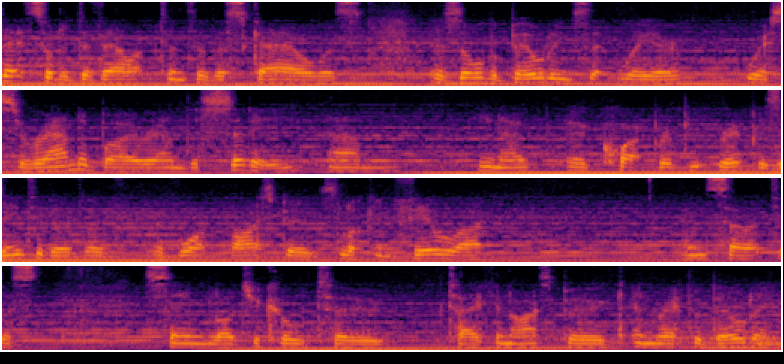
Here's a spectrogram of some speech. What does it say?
that sort of developed into the scale is all the buildings that we're, we're surrounded by around the city, um, you know, are quite rep- representative of, of what icebergs look and feel like. And so it just seemed logical to take an iceberg and wrap a building.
